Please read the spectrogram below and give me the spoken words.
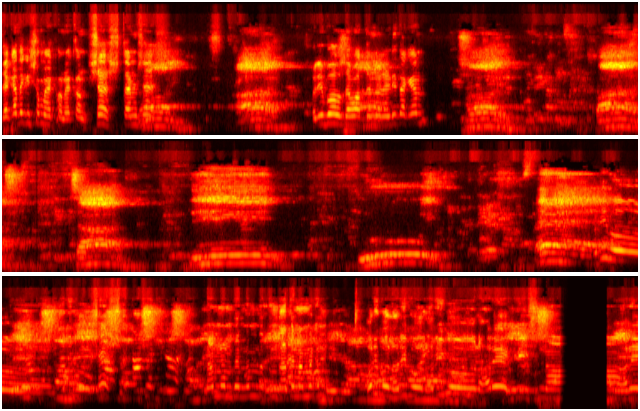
দেখা দেখি সময় এখন এখন। শেষ টাইম শেষ। আট। হরি বল দেওয়ার জন্য রেডি থাকেন ছয় পাঁচ চার তিন দুই নাম নাম দেন নাম নাম রাতে নাম না হরি বল হরি বল হরি বল হরে কৃষ্ণ হরে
